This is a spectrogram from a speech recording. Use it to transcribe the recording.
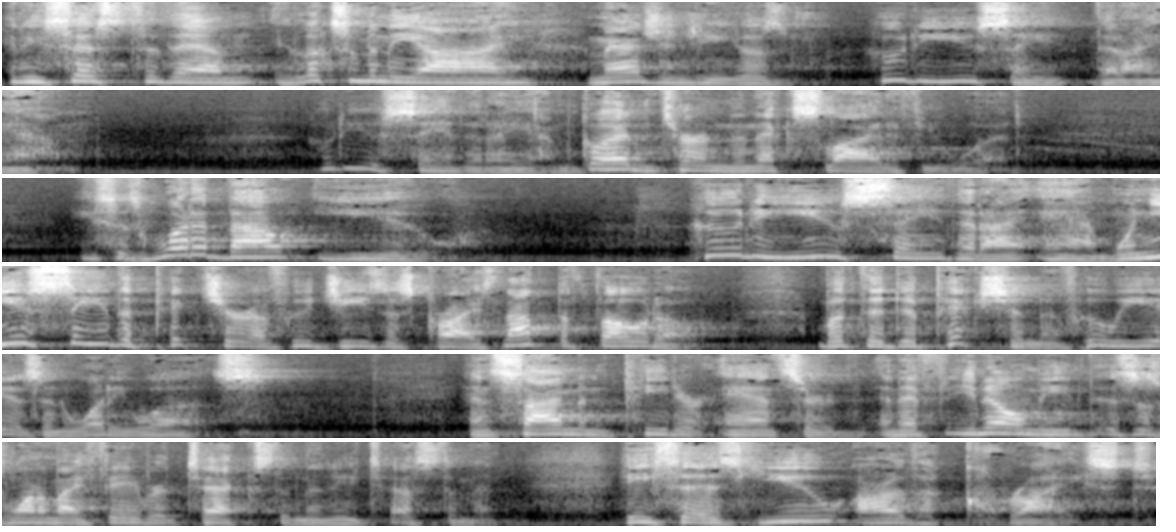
And he says to them, he looks them in the eye. Imagine he goes, Who do you say that I am? Who do you say that I am? Go ahead and turn the next slide if you would. He says, What about you? Who do you say that I am? When you see the picture of who Jesus Christ, not the photo, but the depiction of who he is and what he was. And Simon Peter answered, and if you know me, this is one of my favorite texts in the New Testament. He says, You are the Christ,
